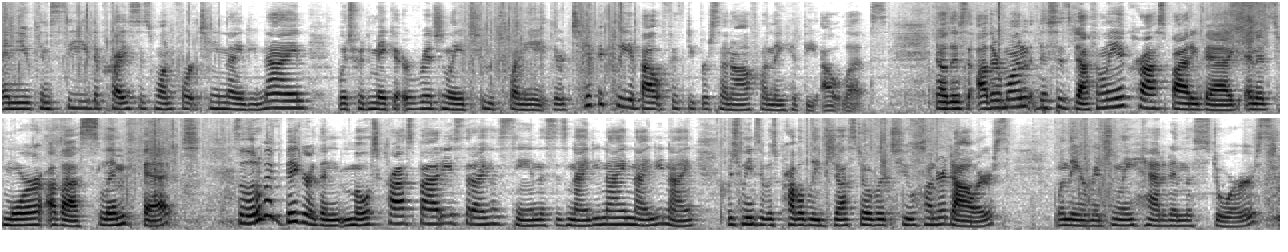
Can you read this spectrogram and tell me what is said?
And you can see the price is $114.99, which would make it originally 228. They're typically about 50% off when they hit the outlets. Now this other one, this is definitely a crossbody bag, and it's more of a slim fit. It's a little bit bigger than most crossbodies that I have seen. This is $99.99, which means it was probably just over $200 when they originally had it in the stores.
